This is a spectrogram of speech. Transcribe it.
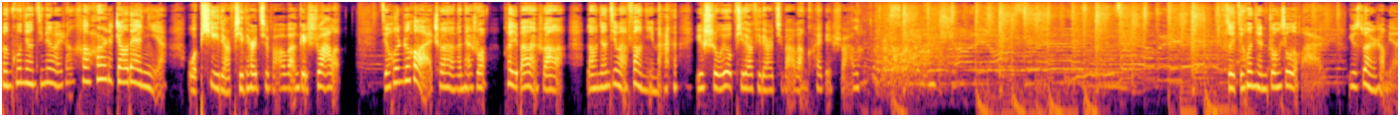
本姑娘今天晚上好好的招待你。我屁颠屁颠去把碗给刷了。结婚之后啊，吃完晚饭他说：“快去把碗刷了，老娘今晚放你一马。”于是我又屁颠屁颠去把碗筷给刷了。所以结婚前装修的话，预算上面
